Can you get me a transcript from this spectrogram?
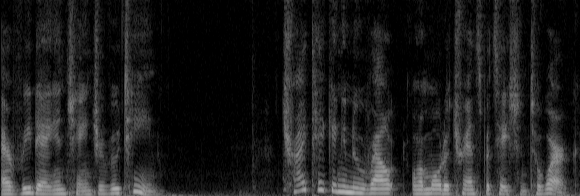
every day and change your routine. Try taking a new route or mode of transportation to work,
